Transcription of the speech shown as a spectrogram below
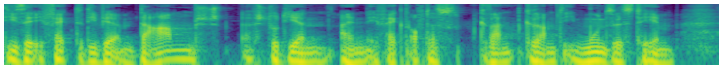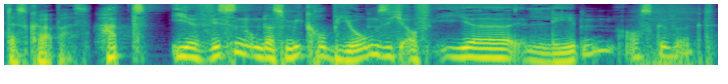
diese Effekte, die wir im Darm äh, studieren, einen Effekt auf das gesamte Immunsystem des Körpers. Hat Ihr Wissen um das Mikrobiom sich auf Ihr Leben ausgewirkt?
